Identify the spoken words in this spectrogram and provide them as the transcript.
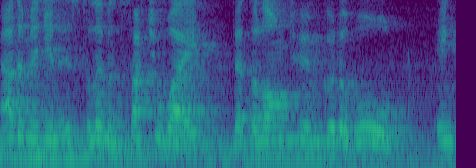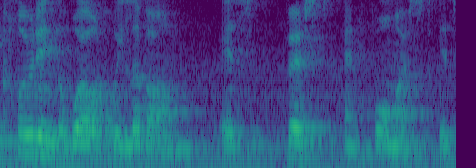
Our dominion is to live in such a way that the long term good of all, including the world we live on, is first and foremost is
